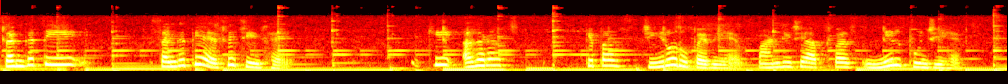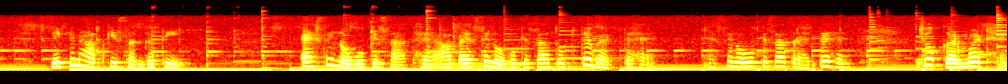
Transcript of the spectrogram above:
संगति संगति ऐसी चीज़ है कि अगर आप के पास ज़ीरो रुपए भी है, मान लीजिए आपके पास नील पूंजी है, लेकिन आपकी संगति ऐसे लोगों के साथ है, आप ऐसे लोगों के साथ उठते बैठते हैं ऐसे लोगों के साथ रहते हैं, जो कर्मठ हैं,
